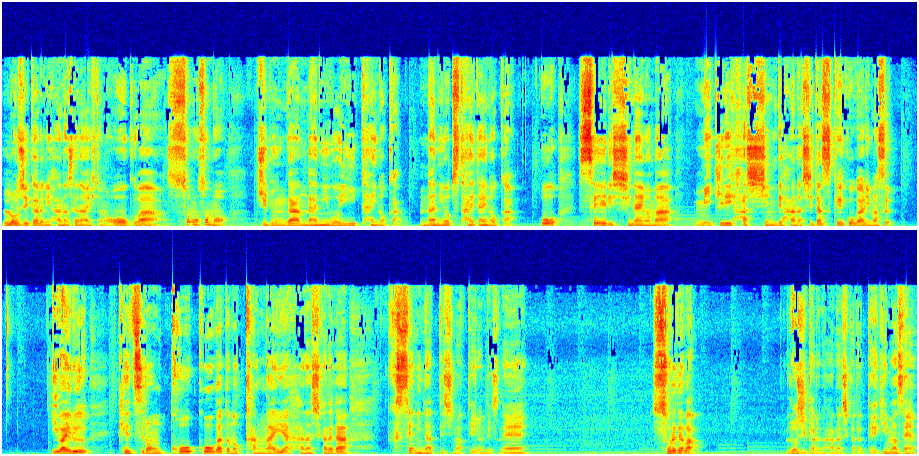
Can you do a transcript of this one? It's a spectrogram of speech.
ロジカルに話せない人の多くはそもそも自分が何を言いたいのか何を伝えたいのかを整理しないまま見切り発信で話し出す傾向があります。いわゆる結論高校型の考えや話し方が癖になってしまっているんですね。それでは、ロジカルな話し方できません。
